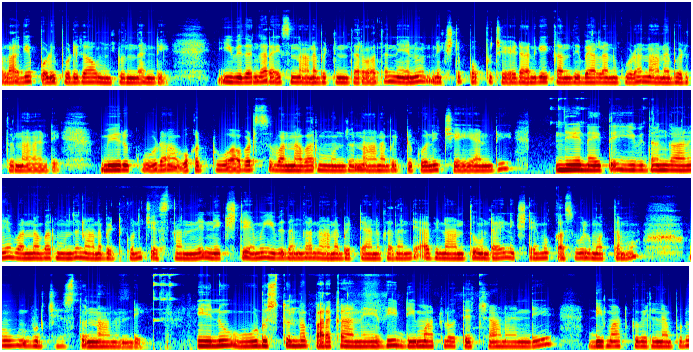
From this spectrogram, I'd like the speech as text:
అలాగే పొడి పొడిగా ఉంటుందండి. ఈ విధంగా రైస్ నానబెట్టిన తర్వాత నేను నెక్స్ట్ పప్పు చేయడానికి కందిబేలను కూడా నానబెడుతున్నానండి. మీరు కూడా ఒక టూ అవర్స్ వన్ అవర్ ముందు నానబెట్టుకొని చేయండి. నేనైతే ఈ విధంగానే వన్ అవర్ ముందు నానబెట్టుకొని చేస్తానండి. నెక్స్ట్ ఏమో ఈ విధంగా నానబెట్టాను కదండి. అవి నానుతూ ఉంటాయి. నెక్స్ట్ ఏమో కసువులు మొత్తము చేస్తున్నానండి నేను ఊడుస్తున్న పరక అనేది డిమార్ట్లో తెచ్చానండి. డిమార్ట్కు వెళ్ళినప్పుడు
